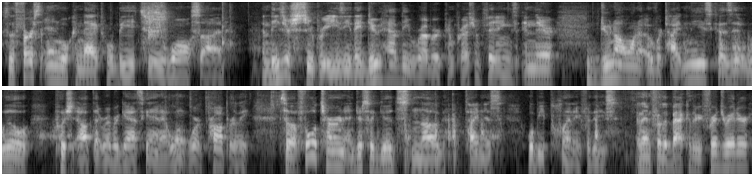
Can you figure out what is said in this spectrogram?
So the first end we'll connect will be to the wall side. And these are super easy. They do have the rubber compression fittings in there. Do not want to over tighten these because it will push out that rubber gasket and it won't work properly. So a full turn and just a good snug tightness will be plenty for these. And then for the back of the refrigerator,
